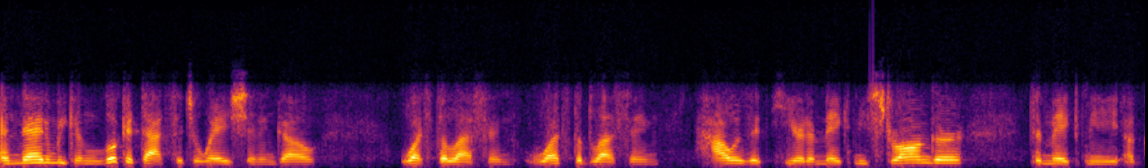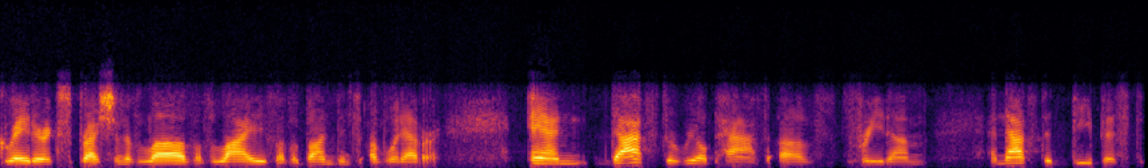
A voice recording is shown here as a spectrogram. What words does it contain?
And then we can look at that situation and go, what's the lesson? What's the blessing? How is it here to make me stronger, to make me a greater expression of love, of life, of abundance, of whatever. And that's the real path of freedom, and that's the deepest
